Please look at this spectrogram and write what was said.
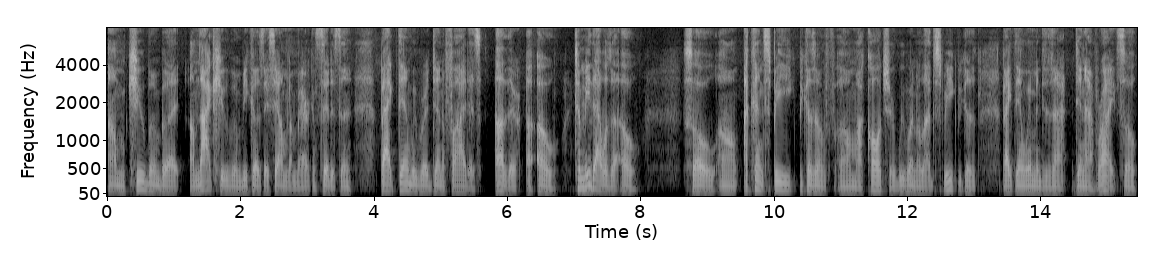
I'm Cuban, but I'm not Cuban because they say I'm an American citizen. Back then, we were identified as other, a O. To mm-hmm. me, that was a O. So um, I couldn't speak because of uh, my culture. We weren't allowed to speak because back then women did not, didn't have rights. So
